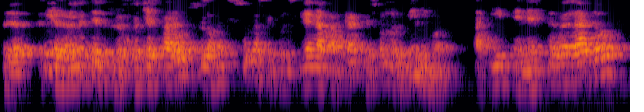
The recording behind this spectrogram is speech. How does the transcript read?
Pero es que realmente los coches parados solamente son los que consiguen aparcar, que son los mínimos. Aquí, en este relato,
